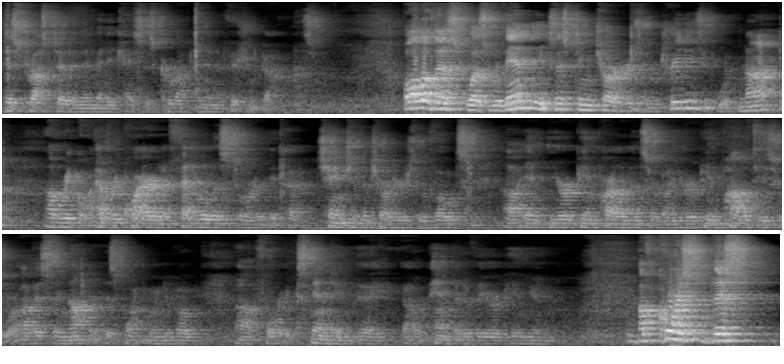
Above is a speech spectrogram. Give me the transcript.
distrusted and in many cases corrupt and inefficient governments. All of this was within the existing charters and treaties. It would not uh, have required a federalist or a change in the charters or votes uh, in European parliaments or by European polities who are obviously not at this point going to vote uh, for extending the uh, ambit of the European Union. Of course, this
